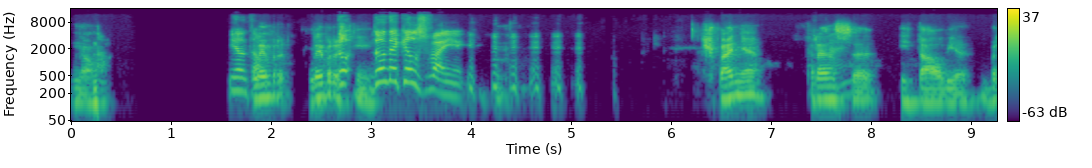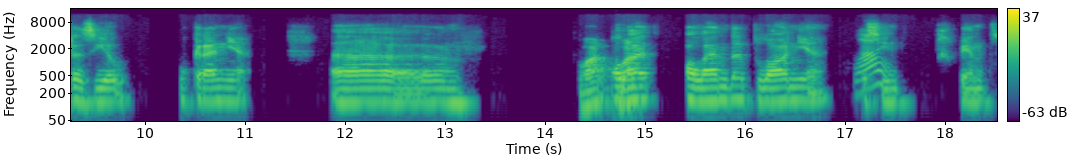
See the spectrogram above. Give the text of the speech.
Não. não. Então, Lembra, lembras de, de onde é que eles vêm? Espanha, França, Itália, Brasil, Ucrânia, uh, Holanda, Holanda, Polónia, Uau. assim, de repente.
